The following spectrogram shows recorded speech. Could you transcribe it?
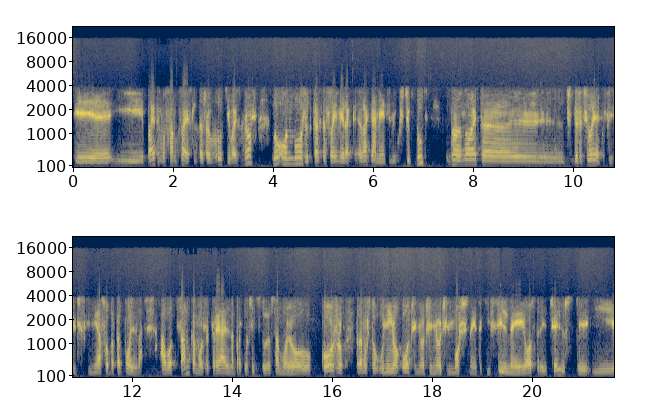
И, и поэтому самца, если даже в руки возьмешь, ну, он может как-то своими рогами этими ущипнуть, но, но это э, даже человеку физически не особо-то больно. А вот самка может реально прокусить ту же самую кожу, потому что у нее очень-очень-очень мощные, такие сильные и острые челюсти. И,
